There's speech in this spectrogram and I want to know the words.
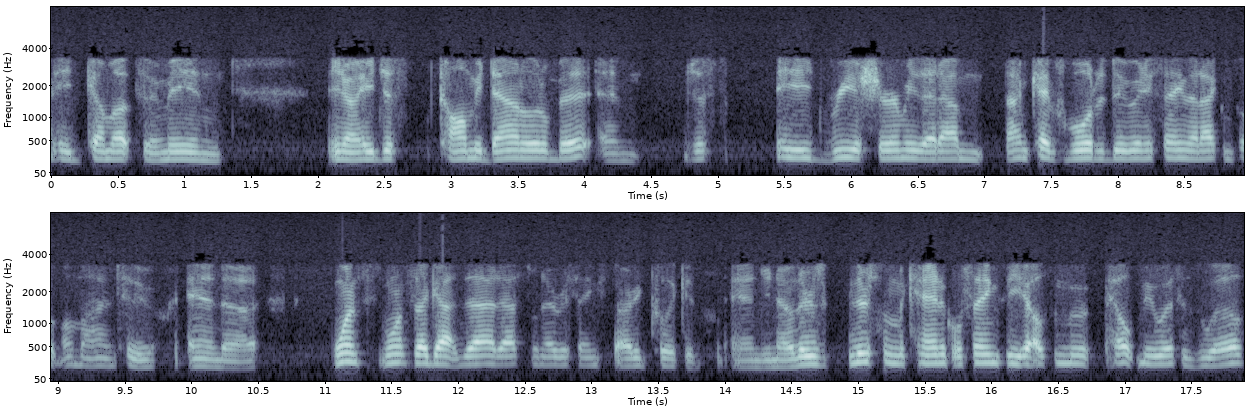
he'd come up to me and you know he'd just calm me down a little bit and just he'd reassure me that I'm I'm capable to do anything that I can put my mind to. And uh, once once I got that, that's when everything started clicking. And you know, there's there's some mechanical things he helped me helped me with as well.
